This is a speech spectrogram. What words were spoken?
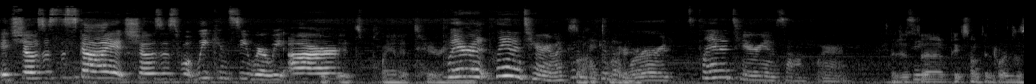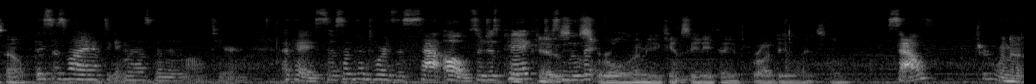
it shows us the sky. It shows us what we can see where we are. It's planetary. Planet, planetarium. I couldn't think of the word. It's planetarium software. So just uh, pick something towards the south. This is why I have to get my husband involved here. Okay, so something towards the south. Oh, so just pick, Yeah, just, just, move it scroll. I mean, you can't see anything. It's broad daylight, so south. sure, why not?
